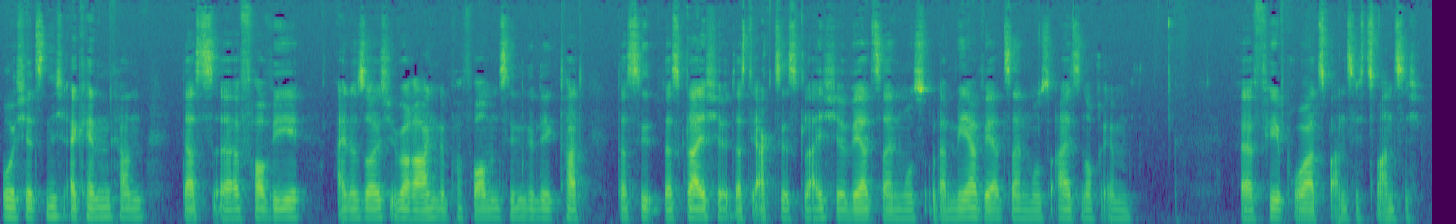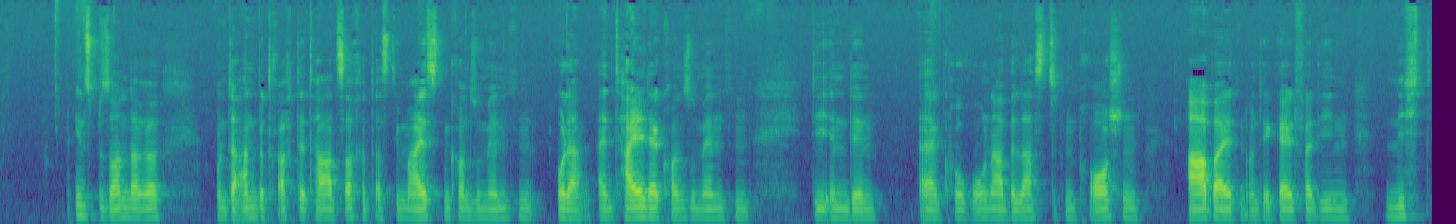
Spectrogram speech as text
wo ich jetzt nicht erkennen kann, dass äh, VW eine solche überragende Performance hingelegt hat, dass sie das gleiche, dass die Aktie das gleiche wert sein muss oder mehr wert sein muss als noch im äh, Februar 2020. Insbesondere unter Anbetracht der Tatsache, dass die meisten Konsumenten oder ein Teil der Konsumenten, die in den äh, Corona-belasteten Branchen arbeiten und ihr Geld verdienen, nicht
